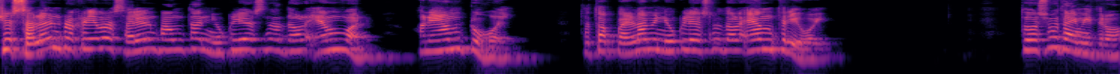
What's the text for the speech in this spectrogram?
જો સલન પ્રક્રિયામાં સલન પામતા ન્યુક્લિયસના દળ એમ વન અને એમ ટુ હોય તથા પરિણામી ન્યુક્લિયસનું દળ એમ થ્રી હોય. તો શું થાય મિત્રો?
